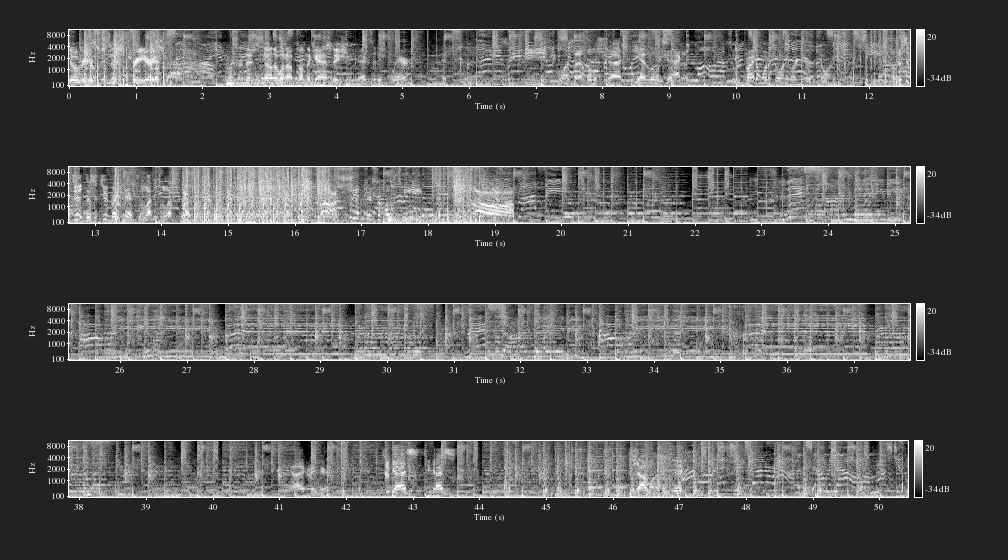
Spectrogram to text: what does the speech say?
He's over here in this tree area. And there's another one up on the gas station. Exiting where? It's uh, What's that little shack? yeah, the little shack. So we probably don't want to go anywhere near the dorm. Oh, there's a dude. There's a dude right there. To the left. To the left. To the left. Oh shit! There's a whole team. Guy right here. Two guys. Two guys. Shot one in the dick.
